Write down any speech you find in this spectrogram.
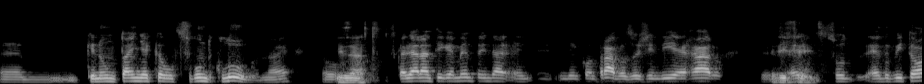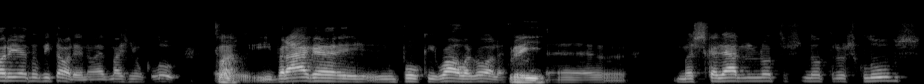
um, que não tem aquele segundo clube, não é? Exato. Se calhar antigamente ainda, ainda encontravas, hoje em dia é raro. É diferente. É, sou, é do Vitória, é do Vitória, não é de mais nenhum clube. Claro. E Braga um pouco igual agora. Por aí. Uh, mas se calhar noutros, noutros clubes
